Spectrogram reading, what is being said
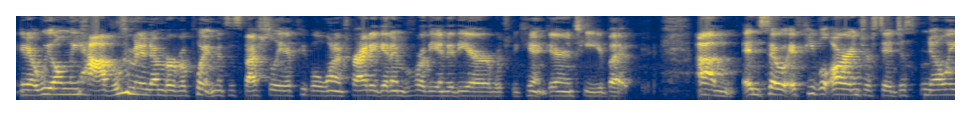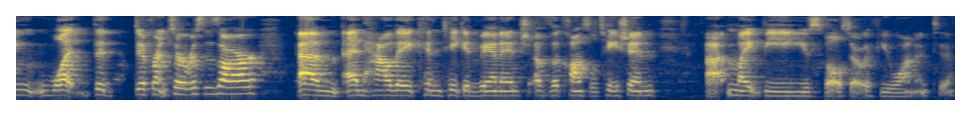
you know we only have a limited number of appointments especially if people want to try to get in before the end of the year which we can't guarantee but um, and so if people are interested just knowing what the different services are um, and how they can take advantage of the consultation uh, might be useful so if you wanted to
